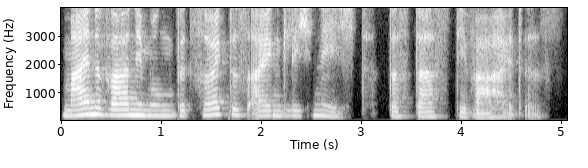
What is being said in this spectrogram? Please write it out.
Meine Wahrnehmung bezeugt es eigentlich nicht, dass das die Wahrheit ist.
